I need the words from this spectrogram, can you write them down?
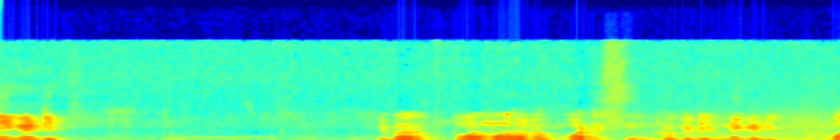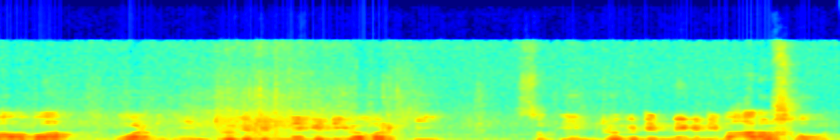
নেগেটিভ এবার তোমার মনে হবে হোয়াট ইজ ইন্ট্রোগেটিভ নেগেটিভ বাবা হোয়াট ইন্ট্রোগেটিভ নেগেটিভ আবার কি? সো ইন্ট্রোগেটিভ নেগেটিভ আরও সহজ।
